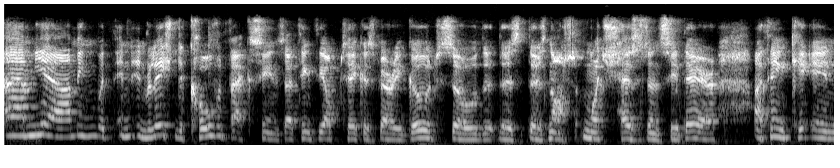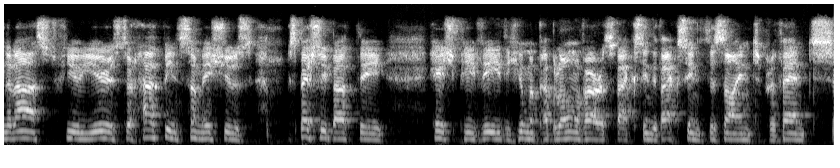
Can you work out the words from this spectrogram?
Um, yeah, I mean, with, in, in relation to COVID vaccines, I think the uptake is very good. So there's there's not much hesitancy there. I think in the last few years there have been some issues, especially about the HPV, the human papillomavirus vaccine, the vaccine designed to prevent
